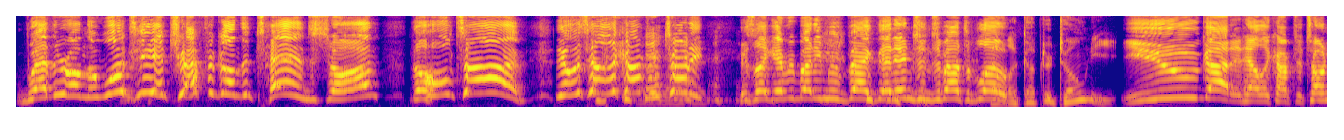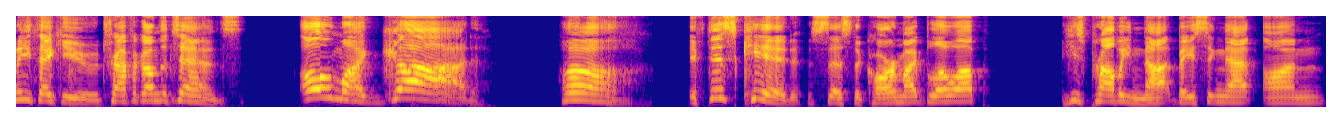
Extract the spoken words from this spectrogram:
Weather on the ones, he had traffic on the tens, John, the whole time. It was helicopter Tony. It's like everybody move back. That engine's about to blow. Helicopter Tony. You got it, helicopter Tony. Thank you. Traffic on the tens. Oh my god. Oh. If this kid says the car might blow up, he's probably not basing that on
